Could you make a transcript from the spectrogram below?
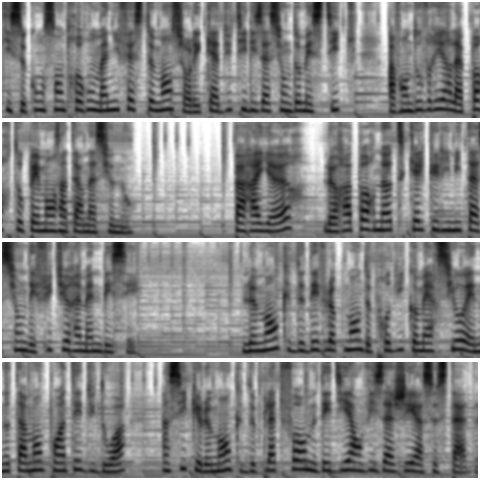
qui se concentreront manifestement sur les cas d'utilisation domestique, avant d'ouvrir la porte aux paiements internationaux. Par ailleurs, le rapport note quelques limitations des futurs MNBC. Le manque de développement de produits commerciaux est notamment pointé du doigt, ainsi que le manque de plateformes dédiées envisagées à ce stade.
